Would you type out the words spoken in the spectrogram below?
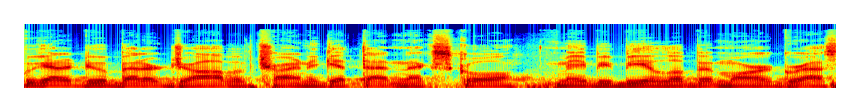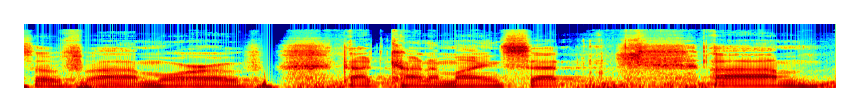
We got to do a better job of trying to get that next goal. Maybe be a little bit more aggressive, uh, more of that kind of mindset. Um,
